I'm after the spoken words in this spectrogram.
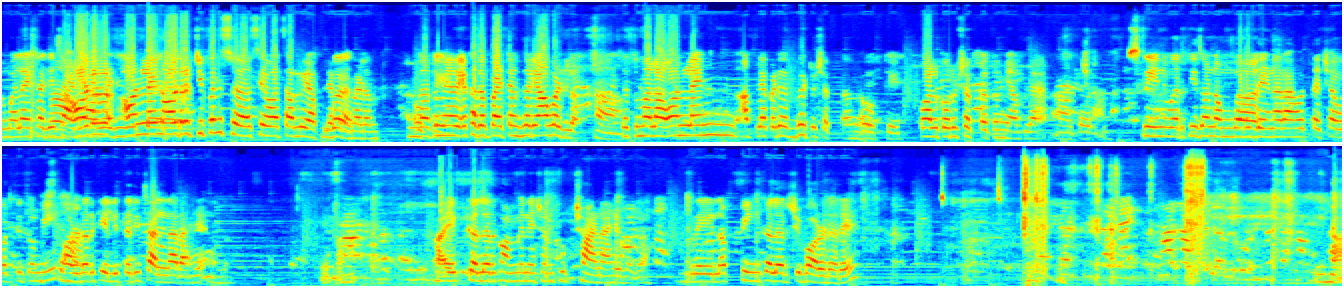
तुम्हाला एखादी ऑर्डर ऑनलाईन ऑर्डरची पण सेवा चालू आहे आपल्याकडे. मॅडम समजा. तुम्ही एखादं पॅटर्न जरी आवडलं. तर तुम्हाला ऑनलाईन आपल्याकडे भेटू शकता ओके कॉल करू शकता तुम्ही आपल्या अच्छा स्क्रीन वरती जो नंबर. देणार आहोत त्याच्यावरती तुम्ही. ऑर्डर केली तरी चालणार आहे हे. हा एक कलर कॉम्बिनेशन खूप छान आहे बघा ग्रेला पिंक कलरची बॉर्डर आहे हा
